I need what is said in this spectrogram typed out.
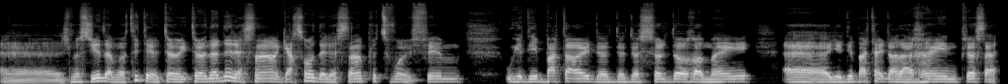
Euh, je me souviens d'avoir tu sais t'es, un adolescent un garçon adolescent puis là tu vois un film où il y a des batailles de, de, soldats romains euh, il y a des batailles dans l'arène puis là ça,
